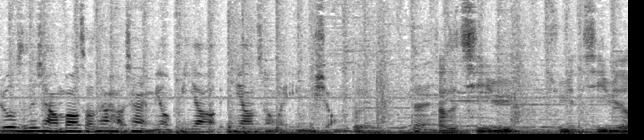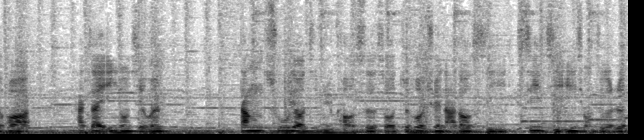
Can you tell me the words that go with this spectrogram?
如果只是想要报仇，他好像也没有必要一定要成为英雄。对对，像是奇遇，奇奇遇的话，他在英雄协会当初要进去考试的时候，最后却拿到 C C 级英雄这个认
